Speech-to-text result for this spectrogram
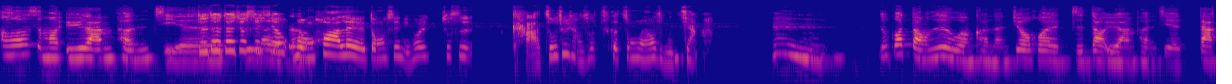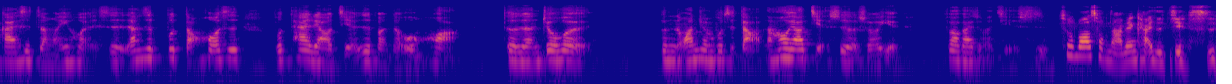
哦，什么盂兰盆节？对对对，就是一些文化类的东西，你会就是卡住，就想说这个中文要怎么讲啊？嗯。如果懂日文，可能就会知道盂兰盆节大概是怎么一回事。但是不懂或是不太了解日本的文化的人，就会嗯完全不知道。然后要解释的时候，也不知道该怎么解释，就不知道从哪边开始解释。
